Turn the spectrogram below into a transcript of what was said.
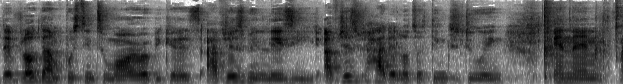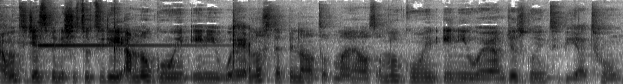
the vlog that I'm posting tomorrow because I've just been lazy. I've just had a lot of things doing and then I want to just finish it. So today I'm not going anywhere. I'm not stepping out of my house. I'm not going anywhere. I'm just going to be at home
